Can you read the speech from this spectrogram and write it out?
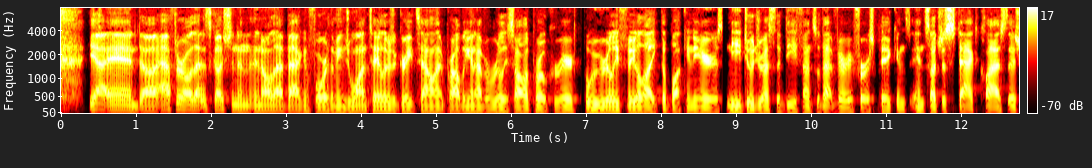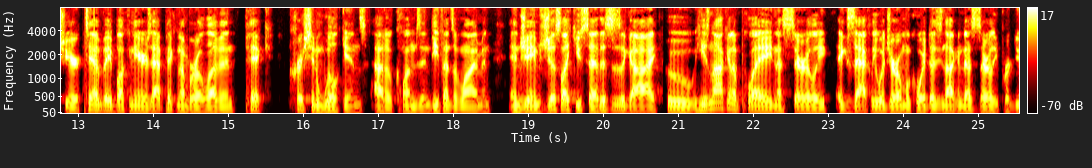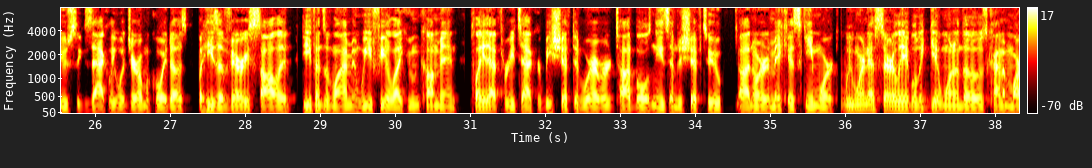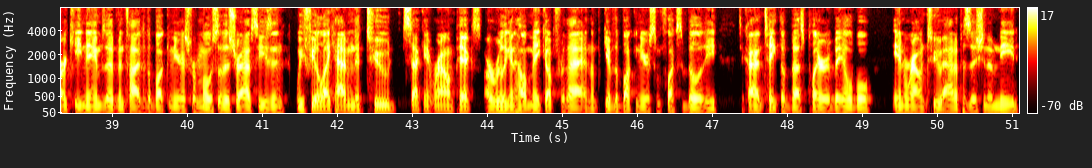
yeah, and uh, after all that discussion and, and, all that back and forth, I mean, Jawaan Taylor's a great talent, probably going to have a really solid pro career, but we really feel like the Buccaneers need to address the defense with that very first pick in, in such a stacked class this year. Tampa Bay Buccaneers at pick number 11 pick Christian Wilkins out of Clemson, defensive lineman. And James, just like you said, this is a guy who he's not going to play necessarily exactly what Gerald McCoy does. He's not going to necessarily produce exactly what Gerald McCoy does, but he's a very solid defensive lineman. We feel like you can come in, play that three tech, or be shifted wherever Todd Bowles needs him to shift to uh, in order to make his scheme work. We weren't necessarily able to get one of those kind of marquee names that have been tied to the Buccaneers for most of this draft season. We feel like having the two second round picks are really going to help make up for that and the, give the Buccaneers some flexibility to kind of take the best player available in round two at a position of need.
